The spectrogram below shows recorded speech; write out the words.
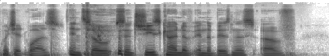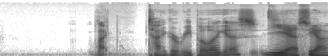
Which it was. And so, since she's kind of in the business of like tiger repo, I guess, Yes, yeah.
